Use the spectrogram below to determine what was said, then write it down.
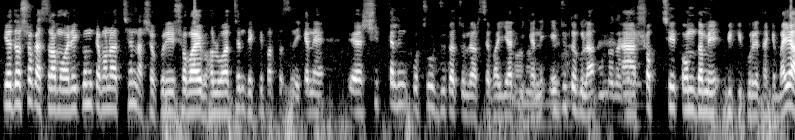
প্রিয় দর্শক আসসালামু আলাইকুম। কেমন আছেন? আশা করি সবাই ভালো আছেন। দেখতে পাচ্ছেন এখানে শীতকালীন প্রচুর জুতা চলে আসছে ভাইয়ার এখানে এই জুতাগুলা সবচেয়ে কম দামে বিক্রি করে থাকে। ভাইয়া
